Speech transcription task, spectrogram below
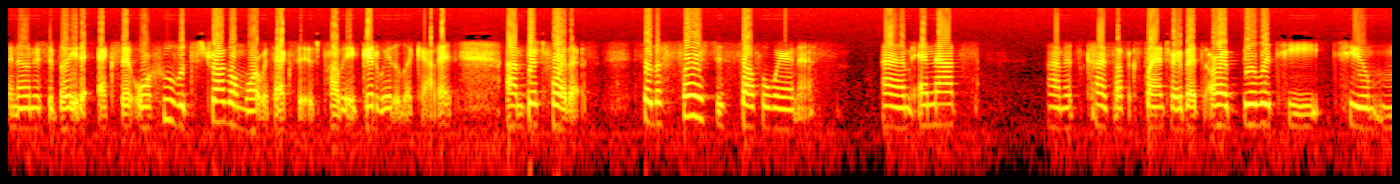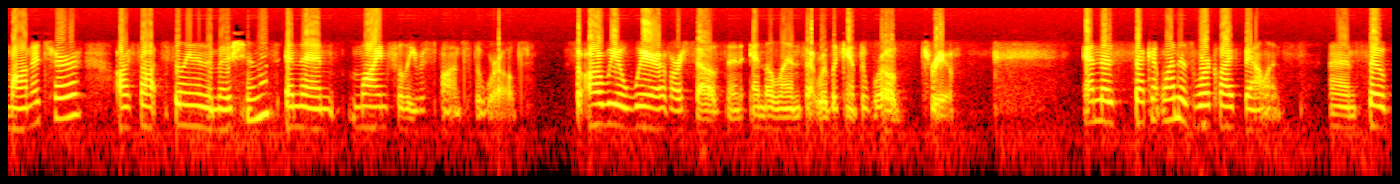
an owner's ability to exit or who would struggle more with exit is probably a good way to look at it. Um, there's four of those. So the first is self-awareness, um, and that's um, it's kind of self-explanatory, but it's our ability to monitor our thoughts, feelings, and emotions, and then mindfully respond to the world. So are we aware of ourselves and, and the lens that we're looking at the world through? And the second one is work-life balance. Um, so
